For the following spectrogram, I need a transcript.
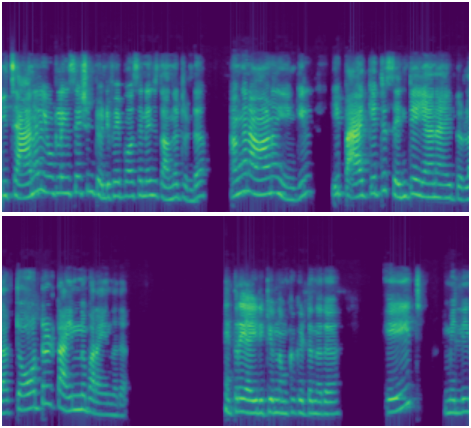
ഈ channel utilization twenty five percentage തന്നിട്ടുണ്ട്. അങ്ങനെ ആണ് എങ്കിൽ ഈ പാക്കറ്റ് സെൻഡ് ചെയ്യാനായിട്ടുള്ള ടോട്ടൽ ടൈം എന്ന് പറയുന്നത്. എത്രയായിരിക്കും നമുക്ക് കിട്ടുന്നത്? Eight milli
